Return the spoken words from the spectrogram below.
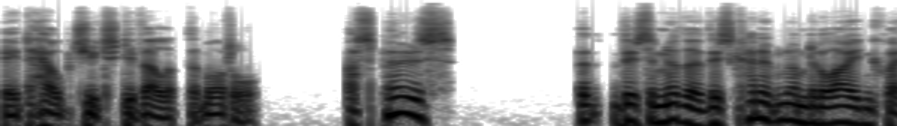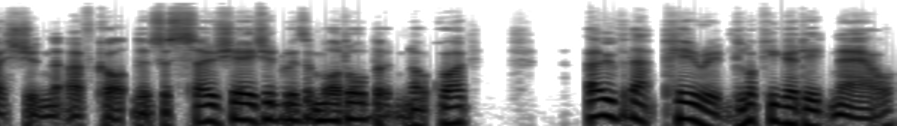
it helped you to develop the model. I suppose uh, there's another, there's kind of an underlying question that I've got that's associated with the model, but not quite. Over that period, looking at it now,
